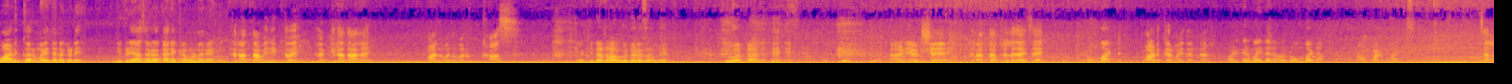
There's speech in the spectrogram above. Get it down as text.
वाडकर मैदानाकडे जिकडे हा सगळा कार्यक्रम होणार आहे. तर आता आम्ही निघतोय लकी दादा आलाय मालवणवरून खास. लकी दादा अगोदर झालाय. तू आता आलाय. आणि अक्षय. आहे तर आता आपल्याला जायचं आहे रोंबाट. वाडकर मैदान ना? वाडकर मैदानावर रोंबाटा. चला.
